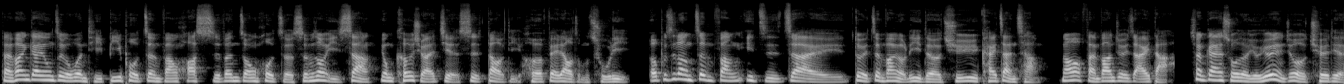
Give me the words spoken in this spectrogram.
反方应该用这个问题逼迫正方花十分钟或者十分钟以上，用科学来解释到底核废料怎么处理，而不是让正方一直在对正方有利的区域开战场，然后反方就一直挨打。像刚才说的，有优点就有缺点。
